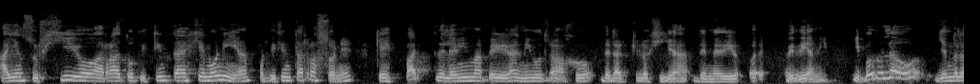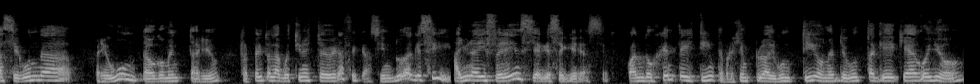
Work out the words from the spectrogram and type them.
hayan surgido a ratos distintas hegemonías por distintas razones, que es parte de la misma pega, el mismo trabajo de la arqueología de medio eh, hoy día mismo. Y por un lado, yendo a la segunda pregunta o comentario respecto a la cuestión historiográfica. Sin duda que sí, hay una diferencia que se quiere hacer. Cuando gente distinta, por ejemplo, algún tío me pregunta qué, qué hago yo,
